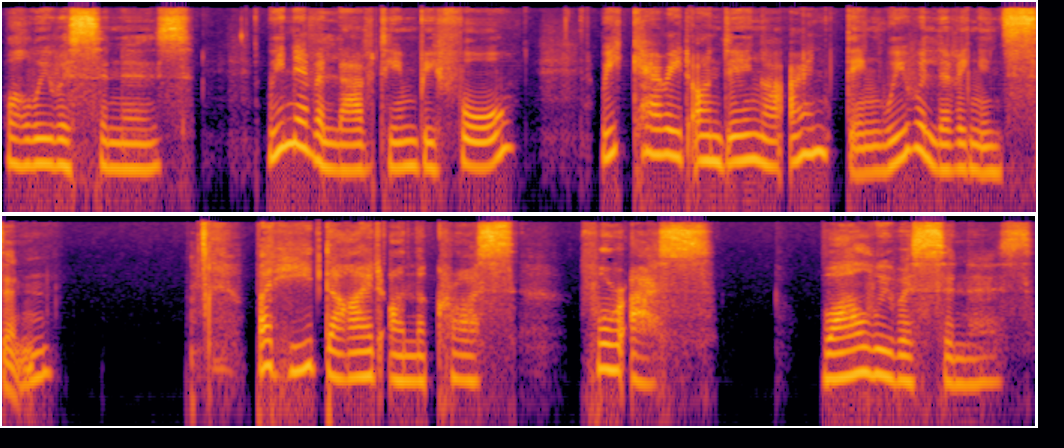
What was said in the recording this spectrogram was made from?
while we were sinners. We never loved him before. We carried on doing our own thing. We were living in sin. But he died on the cross for us while we were sinners.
